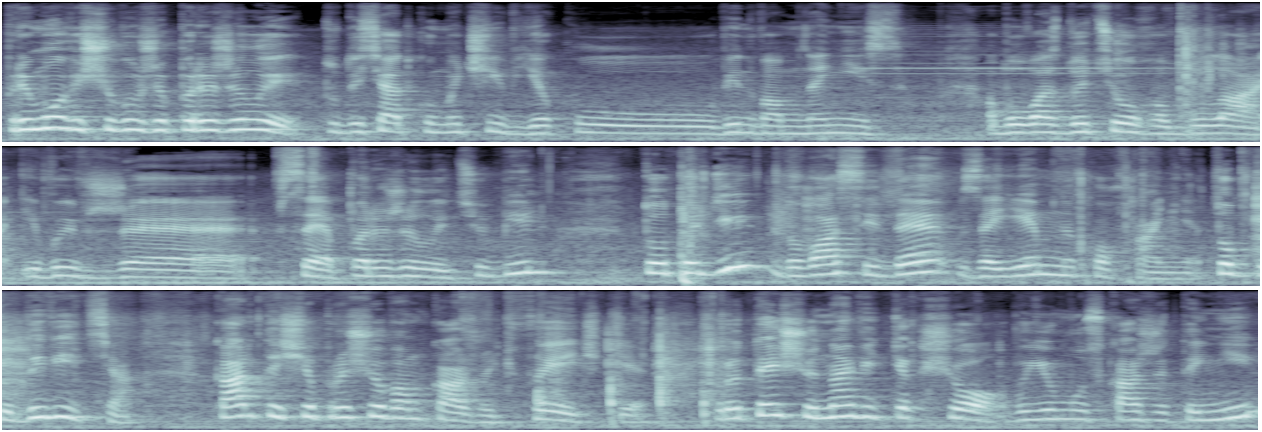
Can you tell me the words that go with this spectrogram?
При умові, що ви вже пережили ту десятку мечів, яку він вам наніс, або у вас до цього була, і ви вже все пережили цю біль, то тоді до вас йде взаємне кохання. Тобто, дивіться, карти ще про що вам кажуть, феєчки, про те, що навіть якщо ви йому скажете ні,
